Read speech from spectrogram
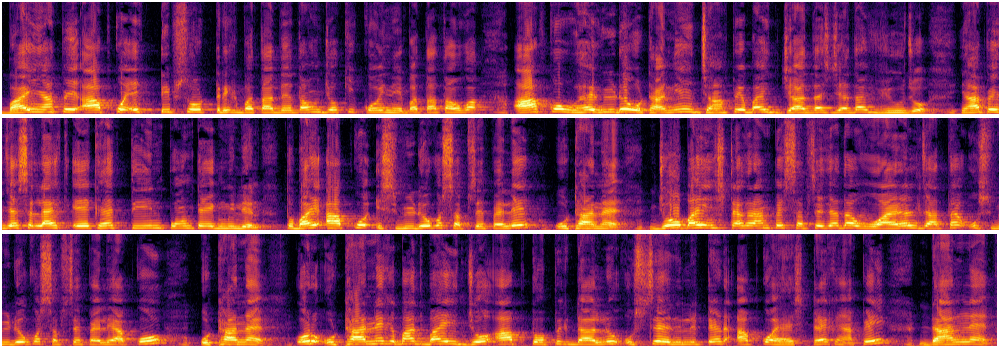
भाई, यहाँ पे आपको एक टिप्स और ट्रिक बता देता हूँ जो कि कोई नहीं बताता होगा। आपको वह वीडियो उठानी है जहाँ पे भाई ज़्यादा से ज़्यादा व्यूज़ हो। यहाँ पे जैसे लाइक एक है तीन पॉइंट एक मिलियन तो भाई, आपको इस वीडियो को सबसे पहले उठाना है। जो भाई इंस्टाग्राम पे सबसे ज़्यादा वायरल जाता है, उस वीडियो को सबसे पहले आपको उठाना है। और उठाने के बाद भाई, जो आप टॉपिक डाल लो उससे रिलेटेड आपको हैशटैग यहाँ पे डालना है।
